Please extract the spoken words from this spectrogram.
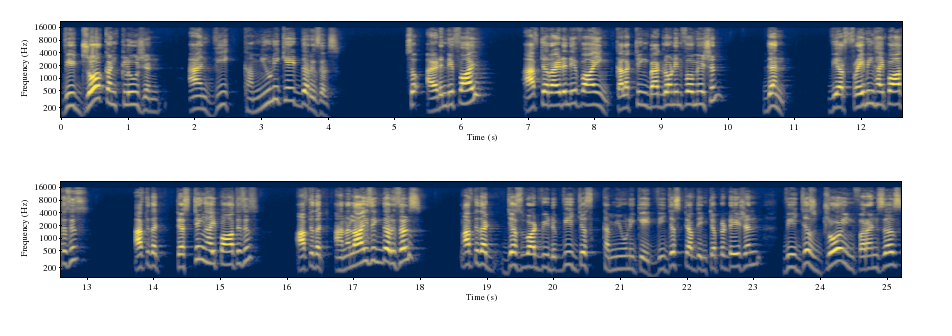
we draw conclusion and we communicate the results. So, identify, after identifying, collecting background information, then we are framing hypothesis, after the testing hypothesis, after that analyzing the results, after that just what we do, we just communicate, we just have the interpretation, we just draw inferences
